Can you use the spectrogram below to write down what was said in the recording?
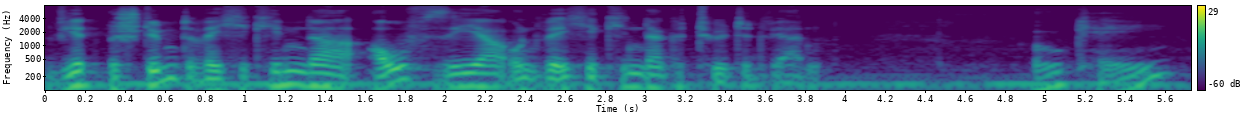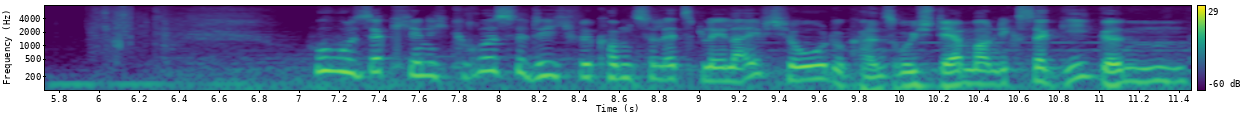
wird bestimmt, welche Kinder Aufseher und welche Kinder getötet werden. Okay. Huhu, Söckchen, ich grüße dich. Willkommen zur Let's Play Live Show. Du kannst ruhig sterben, aber nichts dagegen.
